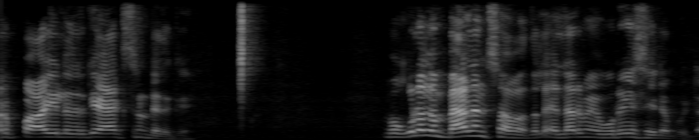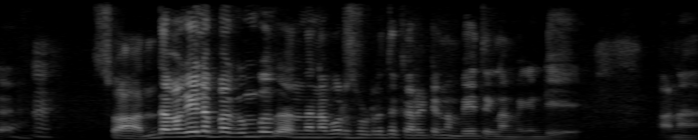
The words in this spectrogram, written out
அற்ப ஆயுள் எதுக்கு ஆக்சிடென்ட் எதுக்கு? இப்போ உலகம் பேலன்ஸ் ஆகாதுல்ல எல்லாருமே ஒரே சைடாக போயிட்டா? ம். ஸோ அந்த வகையில் பார்க்கும்போது அந்த நபர் சொல்கிறது கரெக்டாக நம்ம ஏற்றுக்கலாமே கண்டி. ஆனால்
